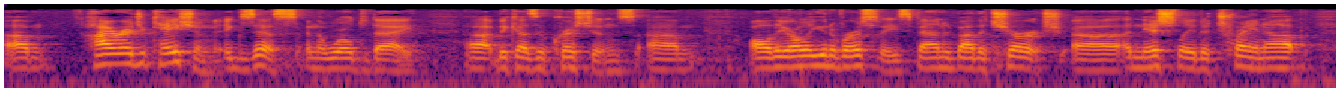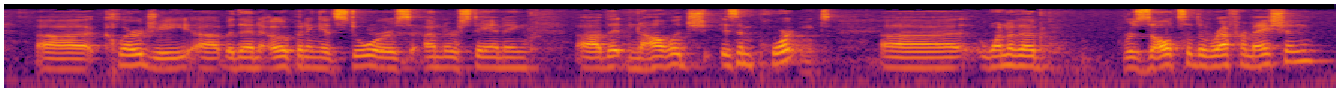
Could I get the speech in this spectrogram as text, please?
Um, higher education exists in the world today uh, because of Christians. Um, all the early universities founded by the church uh, initially to train up uh, clergy, uh, but then opening its doors, understanding uh, that knowledge is important uh, one of the results of the Reformation,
